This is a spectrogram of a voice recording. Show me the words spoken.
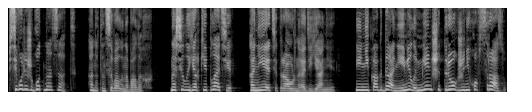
Всего лишь год назад она танцевала на балах, носила яркие платья, а не эти траурные одеяния, и никогда не имела меньше трех женихов сразу.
